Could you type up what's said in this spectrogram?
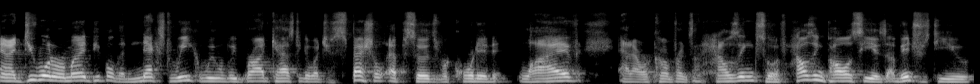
And I do want to remind people that next week we will be broadcasting a bunch of special episodes recorded live at our conference on housing. So if housing policy is of interest to you,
